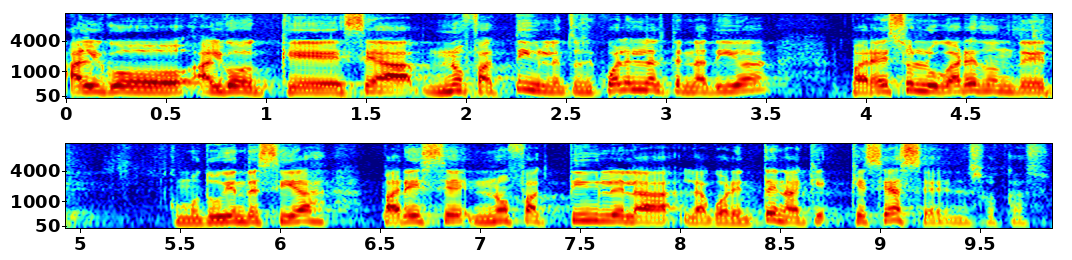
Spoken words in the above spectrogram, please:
algo, algo que sea no factible. Entonces, ¿cuál es la alternativa para esos lugares donde, como tú bien decías, parece no factible la, cuarentena? ¿Qué se hace en esos casos?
